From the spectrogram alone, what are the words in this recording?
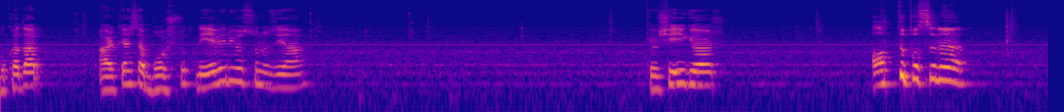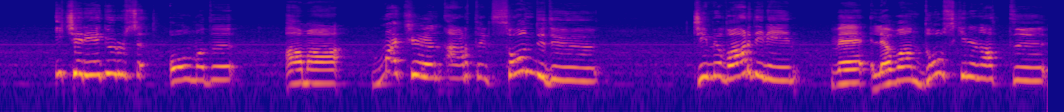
Bu kadar arkadaşlar boşluk niye veriyorsunuz ya? Köşeyi gör. Attı pasını. İçeriye görürse olmadı. Ama maçın artık son düdüğü Jimmy Vardy'nin ve Lewandowski'nin attığı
